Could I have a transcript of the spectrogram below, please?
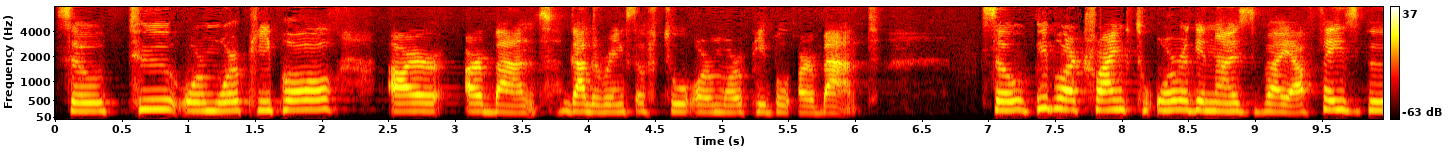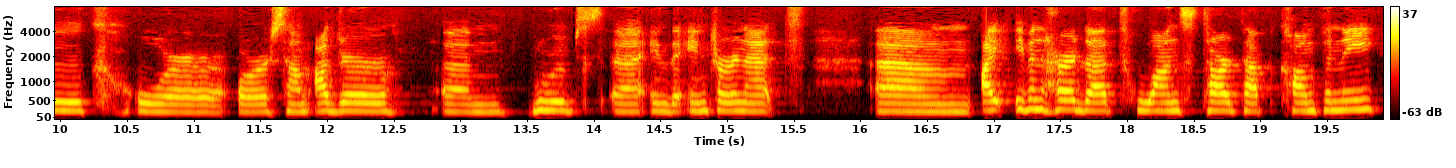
so two or more people are are banned. Gatherings of two or more people are banned. So people are trying to organize via Facebook or or some other um, groups uh, in the internet. Um, I even heard that one startup company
